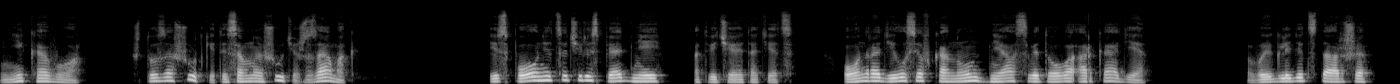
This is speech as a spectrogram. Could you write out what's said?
Никого. Что за шутки? Ты со мной шутишь, замок? Исполнится через пять дней, отвечает отец. Он родился в канун Дня Святого Аркадия. Выглядит старше.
